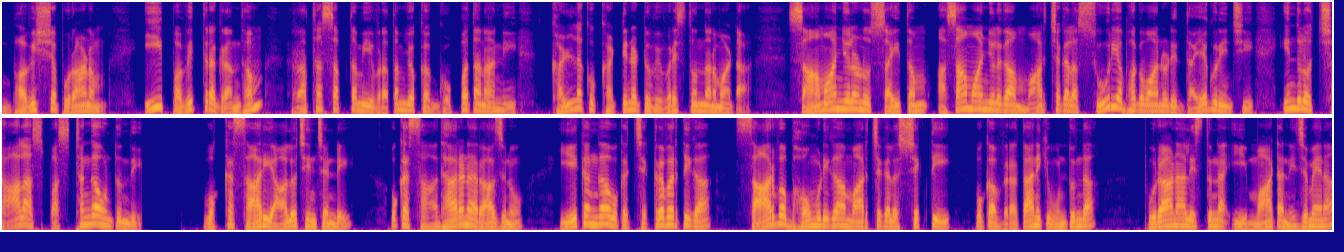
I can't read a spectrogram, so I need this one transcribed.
భవిష్య పురాణం. ఈ పవిత్ర గ్రంథం రథసప్తమి వ్రతం యొక్క గొప్పతనాన్ని కళ్ళకు కట్టినట్టు వివరిస్తుందనమాట సామాన్యులను సైతం అసామాన్యులుగా మార్చగల సూర్యభగవానుడి దయ గురించి ఇందులో చాలా స్పష్టంగా ఉంటుంది. ఒక్కసారి ఆలోచించండి. ఒక సాధారణ రాజును ఏకంగా ఒక చక్రవర్తిగా సార్వభౌముడిగా మార్చగల శక్తి ఒక వ్రతానికి ఉంటుందా? పురాణాలిస్తున్న ఈ మాట నిజమేనా?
